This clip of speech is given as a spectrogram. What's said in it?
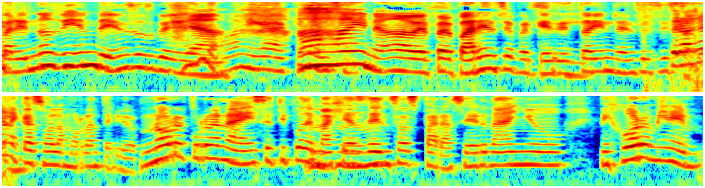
para irnos bien densos, güey. Ay, no, amiga, Ay, no, a ver, prepárense porque si estoy intenso. Pero háganle caso al amor anterior. No recurran a ese tipo de magias densas para hacer daño. Mejor, miren,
